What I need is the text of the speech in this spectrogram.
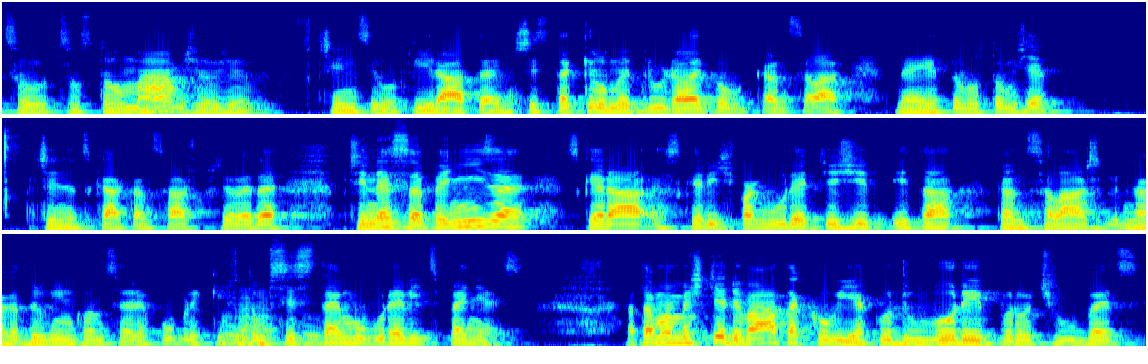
co, co z toho mám, že, že v Třinci otvíráte 300 km daleko kancelář. Ne, je to o tom, že Třinecká kancelář přivede, přinese peníze, z, která, z kterých pak bude těžit i ta kancelář na druhém konci republiky. V tom mhm. systému bude víc peněz. A tam mám ještě dva takové jako důvody, proč vůbec Eh,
